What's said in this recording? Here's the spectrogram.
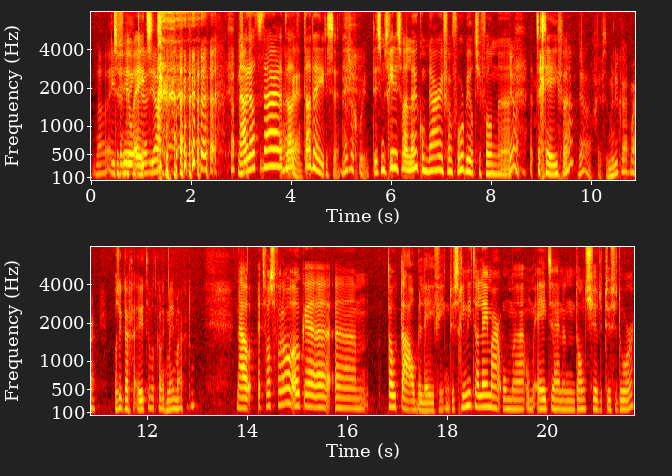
nou, eten Te veel eet. Ja. ja, Nou, dat, daar, dat, dat deden ze. dat is een goeie. Dus misschien is het wel leuk om daar even een voorbeeldje van uh, Ja, te geven. ja, geef de menukaart maar. Als ik daar ga eten, wat kan ik meemaken dan? Nou, het was vooral ook uh, um, totaalbeleving. Dus het ging niet alleen maar om, uh, om eten en een dansje ertussendoor.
